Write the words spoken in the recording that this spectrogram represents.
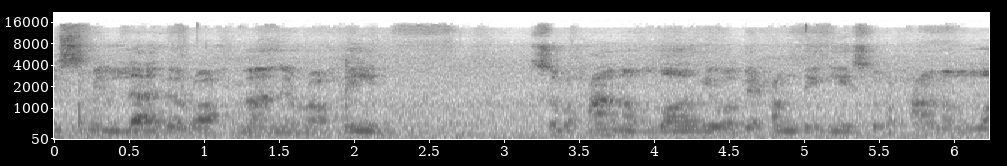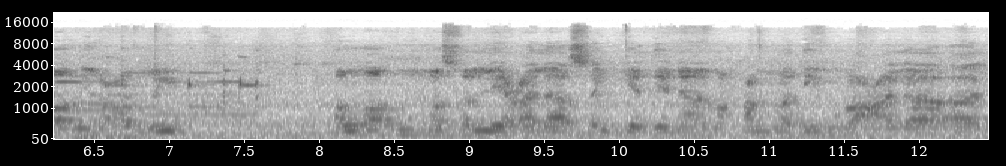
بسم الله الرحمن الرحيم سبحان الله وبحمده سبحان الله العظيم اللهم صل على سيدنا محمد وعلى آل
